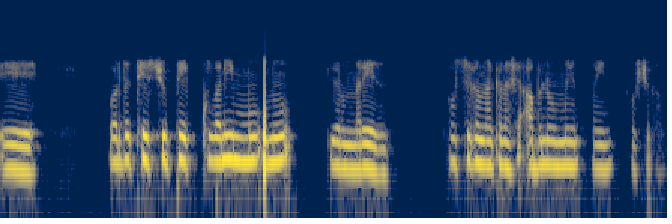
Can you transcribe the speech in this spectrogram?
Ee, bu arada test pek kullanayım mı onu yorumlara yazın. Hoşçakalın arkadaşlar. Abone olmayı unutmayın. Hoşçakalın.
